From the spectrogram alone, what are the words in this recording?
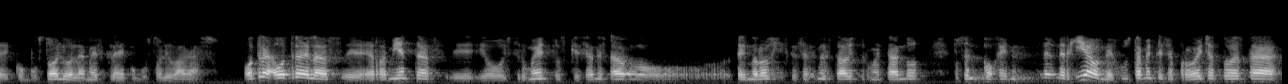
eh, combustóleo la mezcla de combustóleo y bagazo otra, otra de las eh, herramientas eh, o instrumentos que se han estado, tecnológicas que se han estado instrumentando, pues el cogen de energía, donde justamente se aprovecha toda esta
